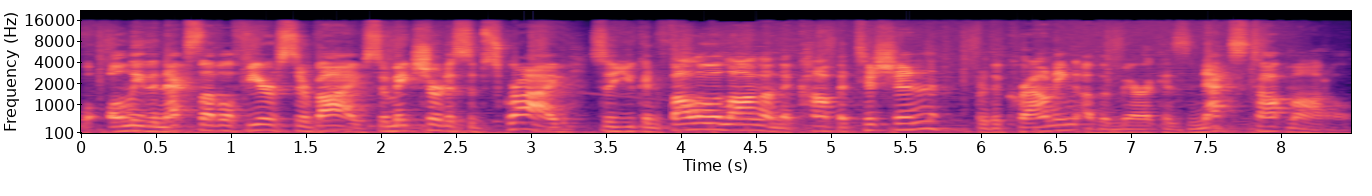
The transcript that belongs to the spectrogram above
Well, only the next level fear survives, so make sure to subscribe so you can follow along on the competition for the crowning of America's next top model.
